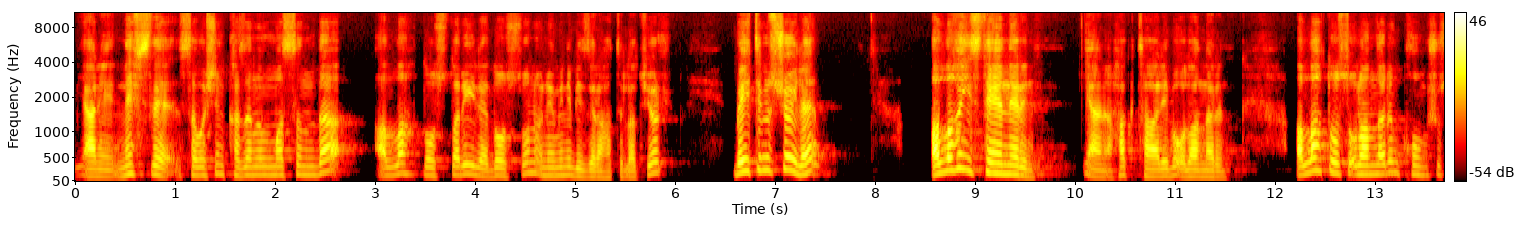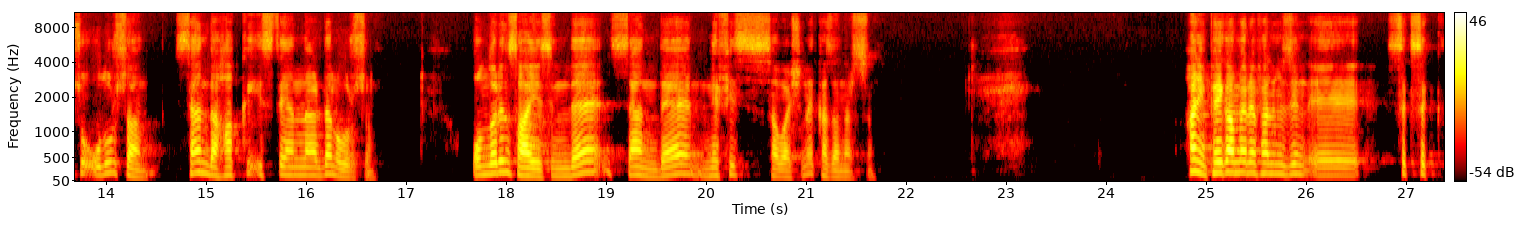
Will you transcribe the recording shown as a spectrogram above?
yani nefsle savaşın kazanılmasında Allah dostları ile dostluğun önemini bizlere hatırlatıyor. Beytimiz şöyle. Allah'ı isteyenlerin yani hak talibi olanların Allah dostu olanların komşusu olursan sen de hakkı isteyenlerden olursun. Onların sayesinde sen de nefis savaşını kazanırsın. Hani Peygamber Efendimizin eee, sık sık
